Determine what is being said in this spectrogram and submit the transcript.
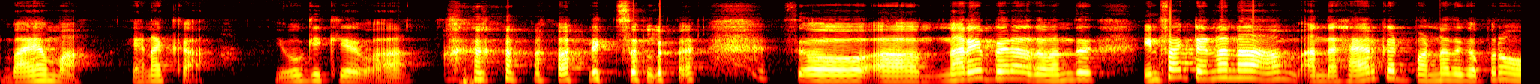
பயமா? எனக்கா? யோகிக்கேவா? அப்படின்னு சொல்லுவேன். ஸோ um, நிறைய பேர் அதை வந்து இன்ஃபேக்ட் என்னன்னா அந்த ஹேர் கட் பண்ணதுக்கப்புறம்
